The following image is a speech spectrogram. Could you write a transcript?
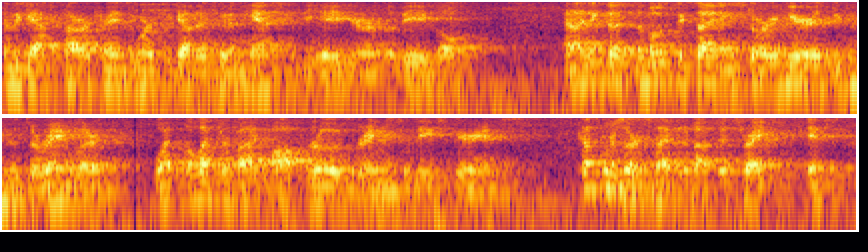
and the gas powertrains work together to enhance the behavior of the vehicle. And I think that the most exciting story here is because it's a Wrangler, what electrified off-road brings to the experience. Customers are excited about this, right? It's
